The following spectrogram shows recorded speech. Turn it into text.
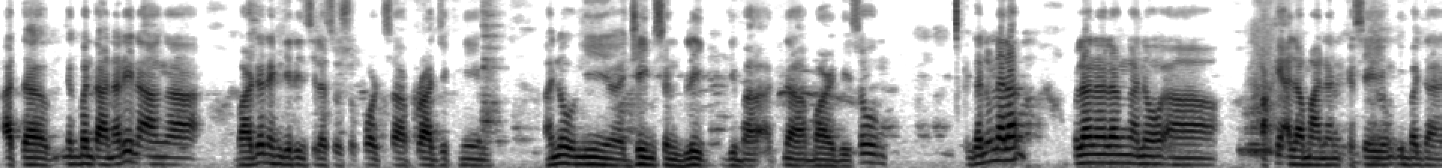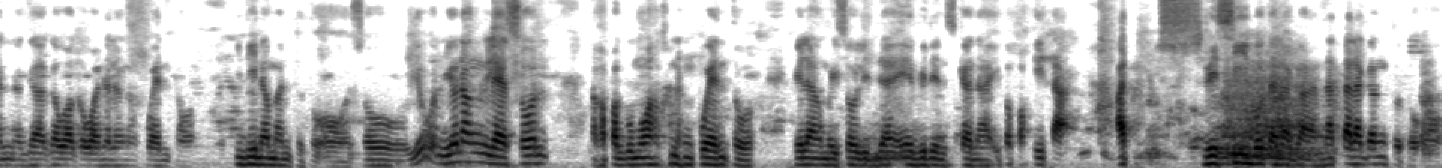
At ah, nagbanta na rin ang ah, Barda na hindi rin sila susupport sa project ni ano ni ah, Jameson Blake, 'di ba? At na Barbie. So, ganun na lang. Wala na lang ano ah, pakialamanan kasi yung iba dyan nagagawa-gawa na lang ng kwento. Hindi naman totoo. So, yun, yun ang lesson na kapag gumawa ka ng kwento, kailangan may solid na evidence ka na ipapakita at resibo talaga na talagang totoo.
